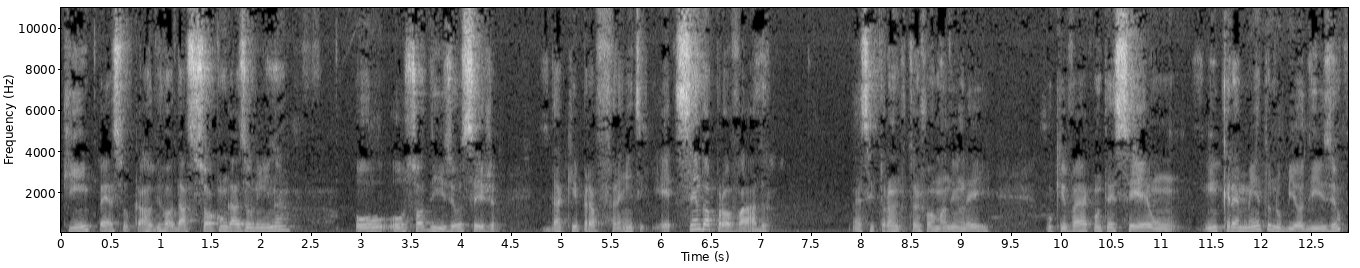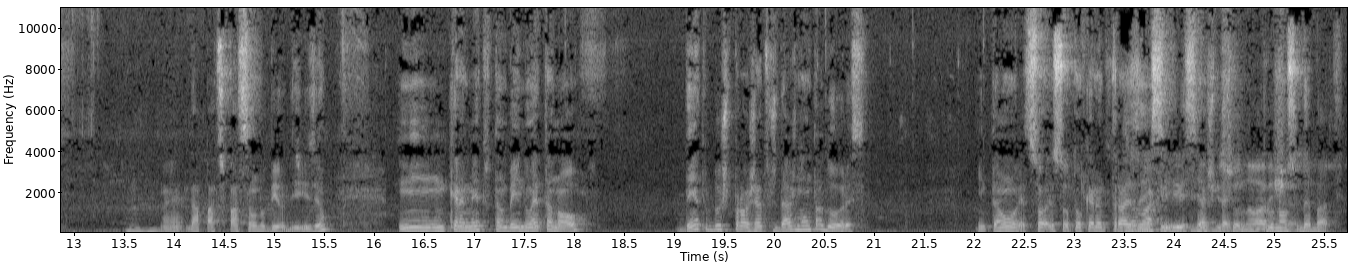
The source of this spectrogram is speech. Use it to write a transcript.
que impeça o carro de rodar só com gasolina ou, ou só diesel. Ou seja, daqui para frente, sendo aprovado, né, se transformando em lei, o que vai acontecer é um incremento no biodiesel, uhum. né, da participação do biodiesel, um incremento também no etanol, dentro dos projetos das montadoras. Então, eu só estou querendo trazer esse, esse aspecto para o nosso debate.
